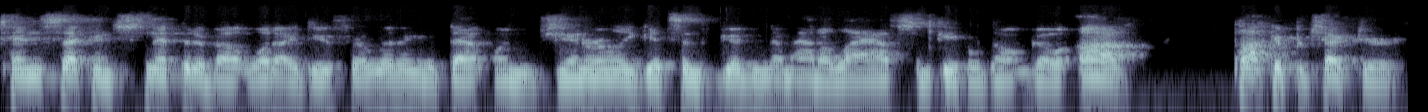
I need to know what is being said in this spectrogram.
10 second snippet about what I do for a living, that that one generally gets a good amount of laughs, and people don't go, ah, pocket protector,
